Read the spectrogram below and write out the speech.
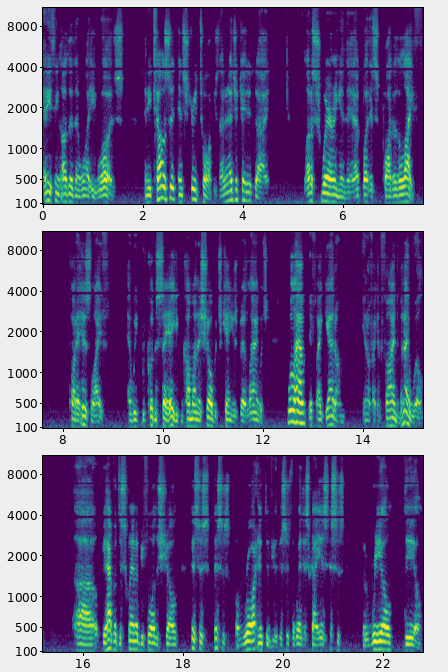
anything other than what he was. And he tells it in street talk. He's not an educated guy, a lot of swearing in there, but it's part of the life, part of his life. And we, we couldn't say, hey, you can come on the show, but you can't use bad language. We'll have, if I get him, you know, if I can find him, and I will, uh, we have a disclaimer before the show. This is this is a raw interview. This is the way this guy is. This is the real deal.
